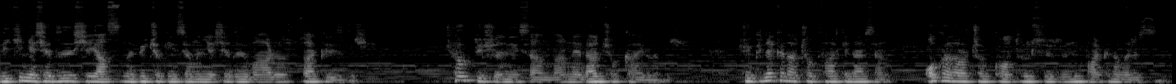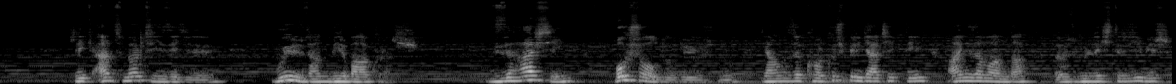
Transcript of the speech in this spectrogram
Rick'in yaşadığı şey aslında birçok insanın yaşadığı varoluşsal krizdir. Çok düşünen insanlar neden çok kaygılanır? Çünkü ne kadar çok fark edersen o kadar çok kontrolsüzlüğünün farkına varırsın. Rick and Morty izleyicileri bu yüzden bir bağ kurar. Bize her şeyin boş olduğu duygusunu yalnızca korkunç bir gerçek değil, aynı zamanda özgürleştirici bir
